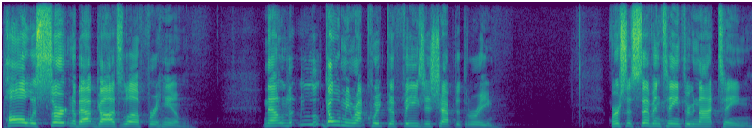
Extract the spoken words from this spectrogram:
Paul was certain about God's love for him. Now, go with me right quick to Ephesians chapter 3 verses 17 through 19.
